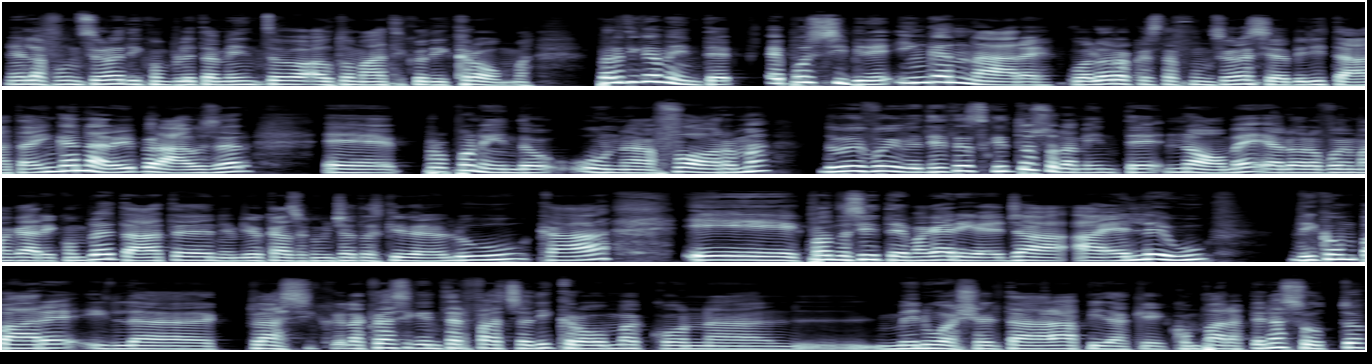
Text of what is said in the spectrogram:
nella funzione di completamento automatico di Chrome. Praticamente è possibile ingannare, qualora questa funzione sia abilitata, ingannare il browser eh, proponendo un form dove voi vedete scritto solamente nome e allora voi magari completate, nel mio caso cominciate a scrivere LUK e quando siete magari già a LU vi compare classico, la classica interfaccia di Chrome con eh, il menu a scelta rapida che compare appena sotto,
